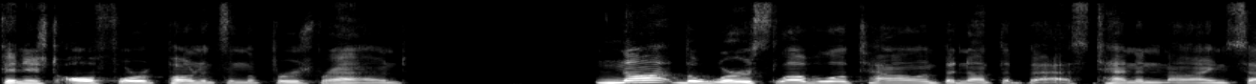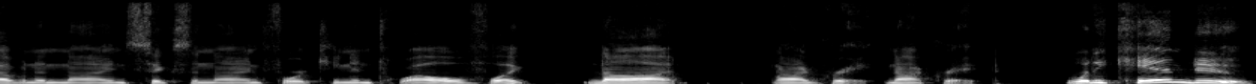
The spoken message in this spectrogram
finished all four opponents in the first round. Not the worst level of talent, but not the best. 10 and 9, 7 and 9, 6 and 9, 14 and 12. Like, not not great. Not great. What he can do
